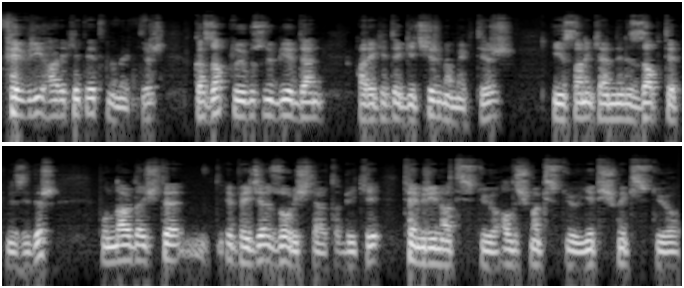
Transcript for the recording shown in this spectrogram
fevri hareket etmemektir, gazap duygusunu birden harekete geçirmemektir, insanın kendini zapt etmesidir. Bunlar da işte epeyce zor işler tabii ki. Temrinat istiyor, alışmak istiyor, yetişmek istiyor.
